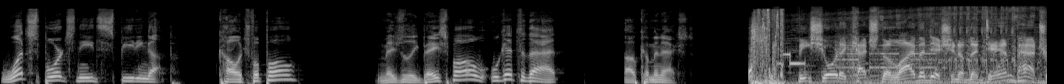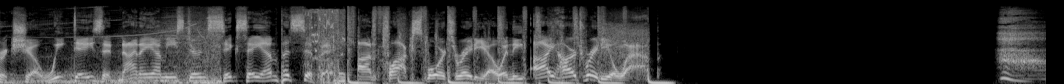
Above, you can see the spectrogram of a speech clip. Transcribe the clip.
what sports needs speeding up? College football, Major League Baseball. We'll get to that uh, coming next. Be sure to catch the live edition of the Dan Patrick Show weekdays at 9 a.m. Eastern, 6 a.m. Pacific on Fox Sports Radio and the iHeartRadio app.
